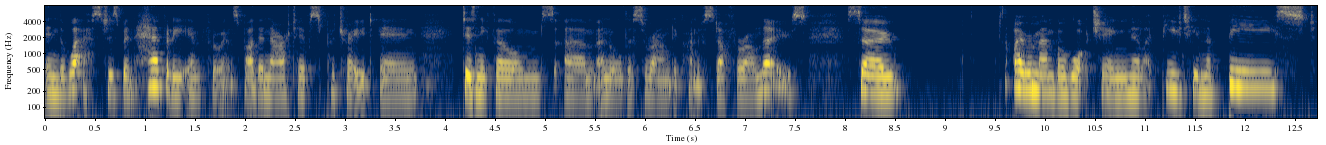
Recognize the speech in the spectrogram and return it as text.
in the West has been heavily influenced by the narratives portrayed in Disney films um, and all the surrounding kind of stuff around those. So I remember watching, you know, like Beauty and the Beast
